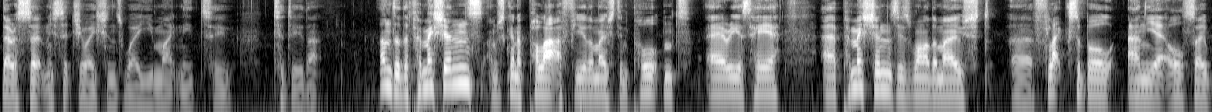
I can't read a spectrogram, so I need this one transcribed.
there are certainly situations where you might need to, to do that. Under the permissions, I'm just going to pull out a few of the most important areas here. Uh, permissions is one of the most uh, flexible and yet also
